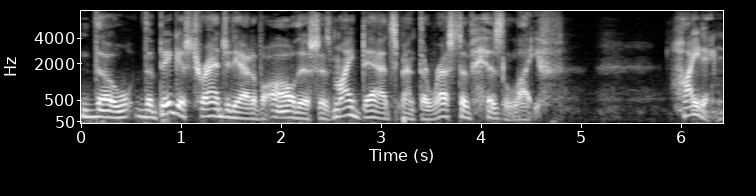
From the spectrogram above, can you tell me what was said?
The the biggest tragedy out of all this is my dad spent the rest of his life hiding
